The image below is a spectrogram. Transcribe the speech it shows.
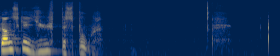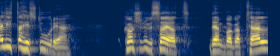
ganske djupe spor. En liten historie. Kanskje du vil si at det er en bagatell.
